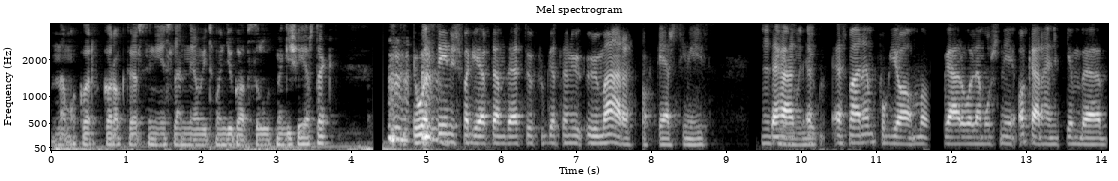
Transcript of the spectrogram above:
nem akar karakterszínész lenni, amit mondjuk abszolút meg is értek. Jó, ezt én is megértem, de ettől függetlenül ő már karakterszínész. Ez Tehát ezt, ezt már nem fogja magáról lemosni, akárhány filmbe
